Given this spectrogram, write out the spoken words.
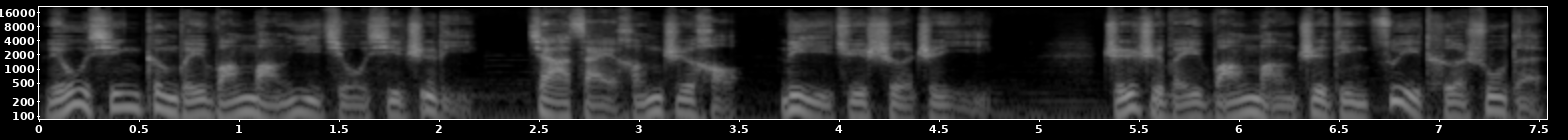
刘歆更为王莽议九锡之礼，加载衡之号，立居社之仪。直至为王莽制定最特殊的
